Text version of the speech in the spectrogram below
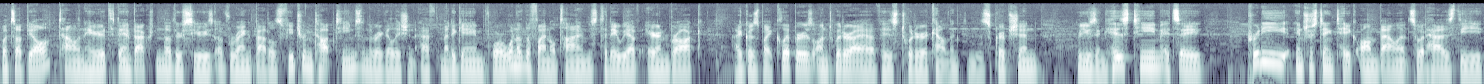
What's up, y'all? Talon here. Today I'm back with another series of ranked battles featuring top teams in the Regulation F metagame for one of the final times. Today we have Aaron Brok. I goes by Clipperz. On Twitter, I have his Twitter account linked in the description. We're using his team. It's a pretty interesting take on balance. So it has the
